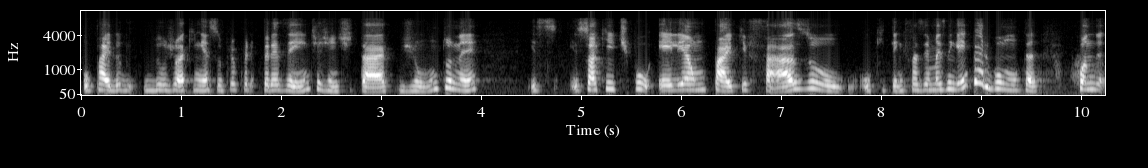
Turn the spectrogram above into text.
o pai do, do Joaquim é super presente, a gente tá junto, né? E, só que, tipo, ele é um pai que faz o, o que tem que fazer, mas ninguém pergunta quando,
